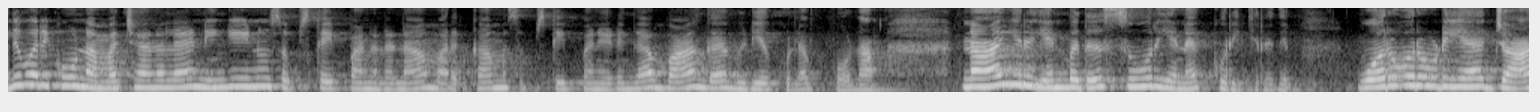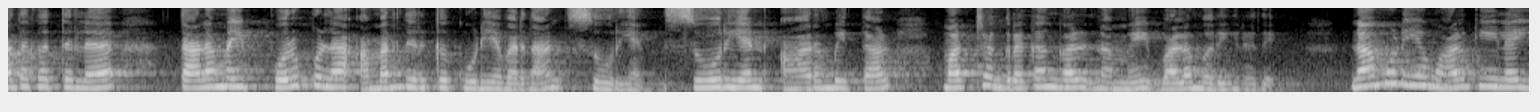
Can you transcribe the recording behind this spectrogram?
இது வரைக்கும் நம்ம சேனலை நீங்கள் இன்னும் சப்ஸ்கிரைப் பண்ணலைன்னா மறக்காமல் சப்ஸ்கிரைப் பண்ணிவிடுங்க வாங்க வீடியோக்குள்ளே போகலாம் ஞாயிறு என்பது சூரியனை குறிக்கிறது. ஒருவருடைய ஜாதகத்தில் தலைமை பொறுப்பில் அமர்ந்திருக்கக்கூடியவர் தான் சூரியன். சூரியன் ஆரம்பித்தால் மற்ற கிரகங்கள் நம்மை வலம் வருகிறது நம்முடைய வாழ்க்கையில்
